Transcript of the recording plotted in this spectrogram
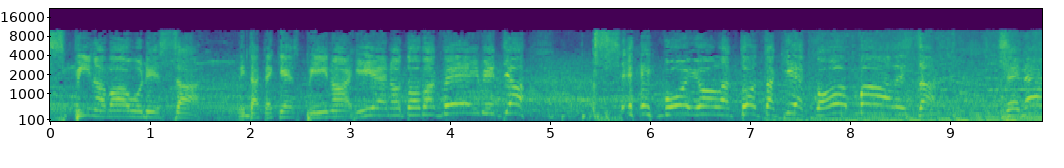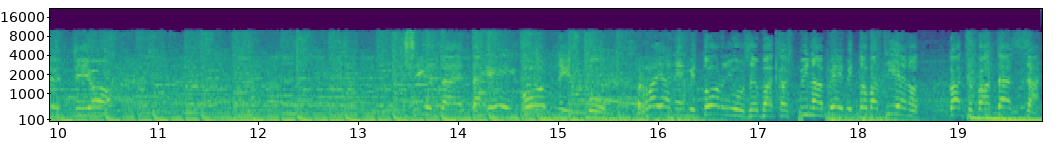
Spina vauhdissa. Mitä tekee Spina? Hienot ovat veivit ja se ei voi olla totta. Kiekko on maalissa. Se näytti jo siltä, että ei onnistu. Rajaniemi torjuu sen, vaikka Spinan veivit ovat hienot. Katsokaa tässä.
